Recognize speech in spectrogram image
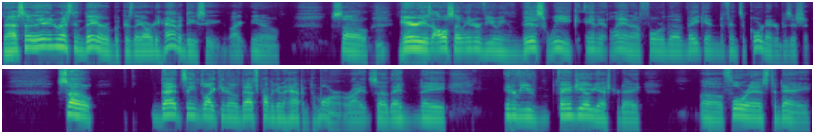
Now, so interesting there because they already have a DC, like you know. So mm-hmm. Gray is also interviewing this week in Atlanta for the vacant defensive coordinator position. So that seems like you know that's probably going to happen tomorrow, right? So they they interviewed Fangio yesterday, uh, Flores today,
